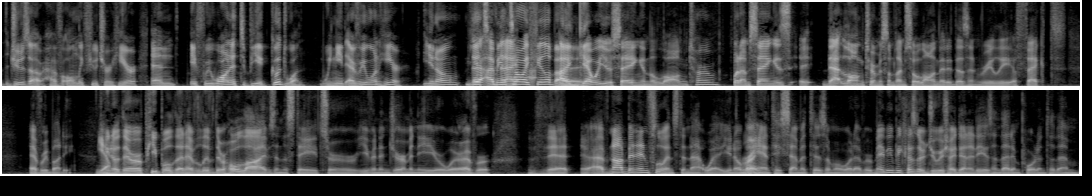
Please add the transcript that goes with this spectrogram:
the Jews are, have only future here, and if we want it to be a good one, we need everyone here. You know, that's, yeah, I mean, that's I, how I feel about I it. I get what you're saying in the long term. What I'm saying is it, that long term is sometimes so long that it doesn't really affect everybody. Yeah. You know, there are people that have lived their whole lives in the States or even in Germany or wherever that have not been influenced in that way, you know, by Right. anti Semitism or whatever. Maybe because their Jewish identity isn't that important to them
